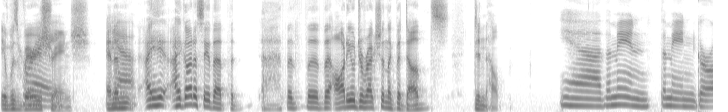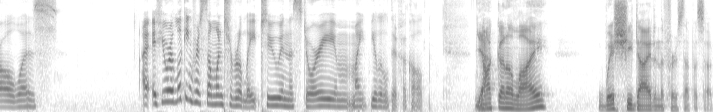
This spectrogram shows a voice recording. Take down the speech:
it was very Right. strange and Yeah. then i i gotta say that the uh, the the the audio direction like the dubs didn't help Yeah, the main the main girl was. If you were looking for someone to relate to in the story, it might be a little difficult. Yeah. not gonna lie wish she died in the first episode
